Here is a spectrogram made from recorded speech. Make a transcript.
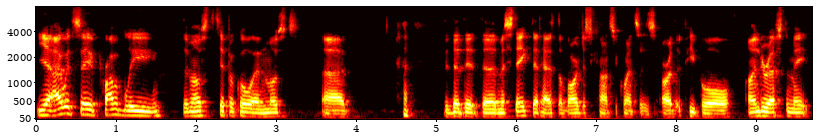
Yeah, I would say probably the most typical and most uh, the, the, the mistake that has the largest consequences are that people underestimate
